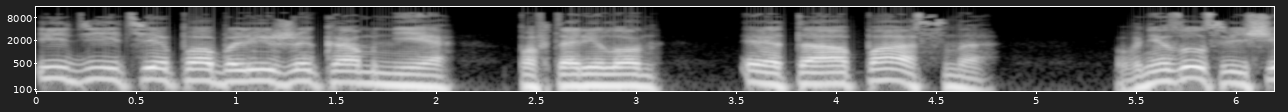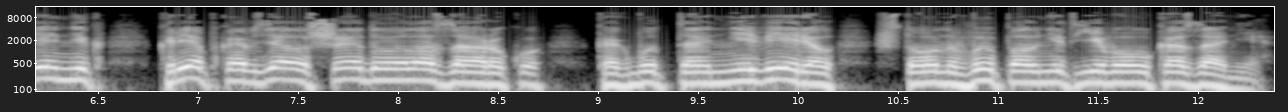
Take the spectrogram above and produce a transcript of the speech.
«Идите поближе ко мне», — повторил он. «Это опасно». Внизу священник крепко взял Шэдуэла за руку, как будто не верил, что он выполнит его указание.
